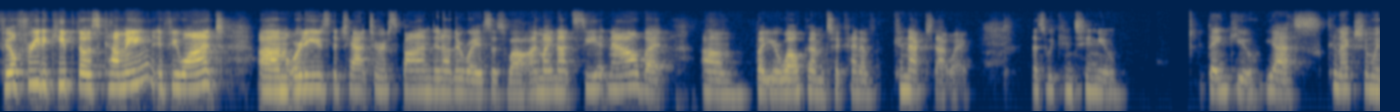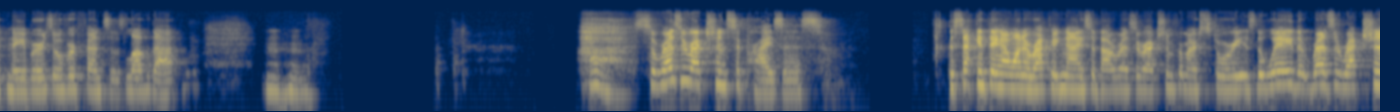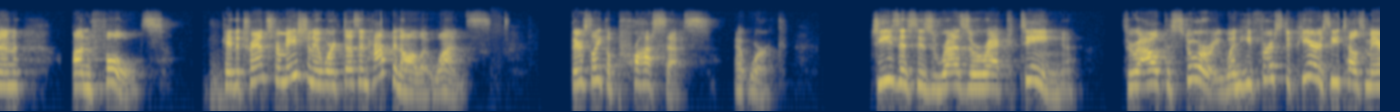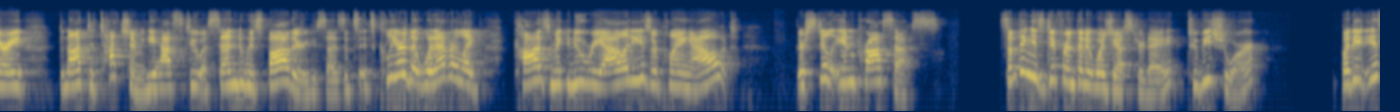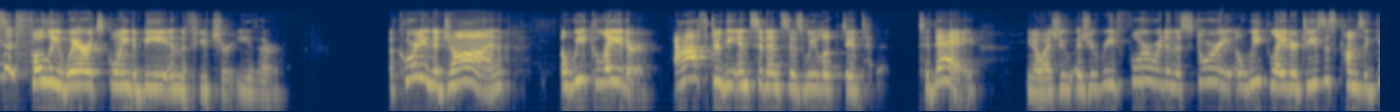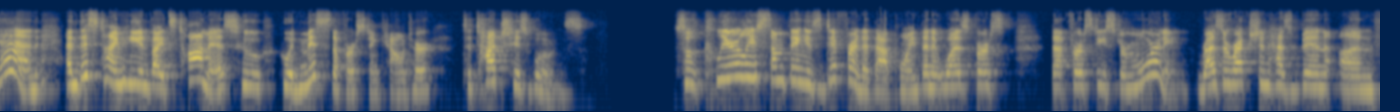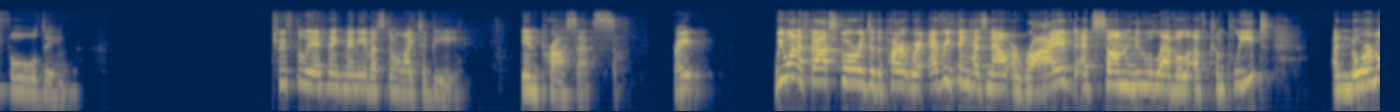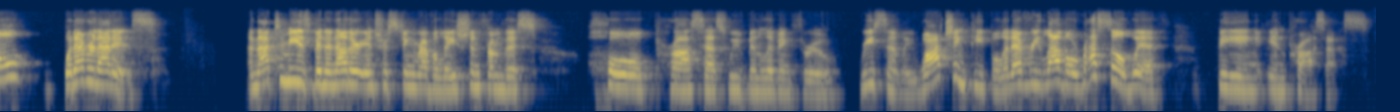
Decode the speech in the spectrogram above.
Feel free to keep those coming if you want, um, or to use the chat to respond in other ways as well. I might not see it now, but um, but you're welcome to kind of connect that way as we continue. Thank you. Yes. Connection with neighbors over fences. Love that. Mm-hmm. so, resurrection surprises. The second thing I want to recognize about resurrection from our story is the way that resurrection unfolds. Okay, the transformation at work doesn't happen all at once, there's like a process at work. Jesus is resurrecting throughout the story. When he first appears, he tells Mary, not to touch him. He has to ascend to his father, he says. It's, it's clear that whatever like cosmic new realities are playing out, They're still in process. Something is different than it was yesterday, to be sure, but it isn't fully where it's going to be in the future either. According to John, a week later, after the incidences we looked at today, you know as you as you read forward in the story a week later jesus comes again and this time he invites thomas who who had missed the first encounter to touch his wounds. So clearly something is different at that point than it was first that first easter morning. Resurrection has been unfolding. Truthfully i think many of us don't like to be in process right we want to fast forward to the part where everything has now arrived at some new level of complete, a normal, whatever that is. And that to me has been another interesting revelation from this whole process we've been living through recently, watching people at every level wrestle with being in process.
